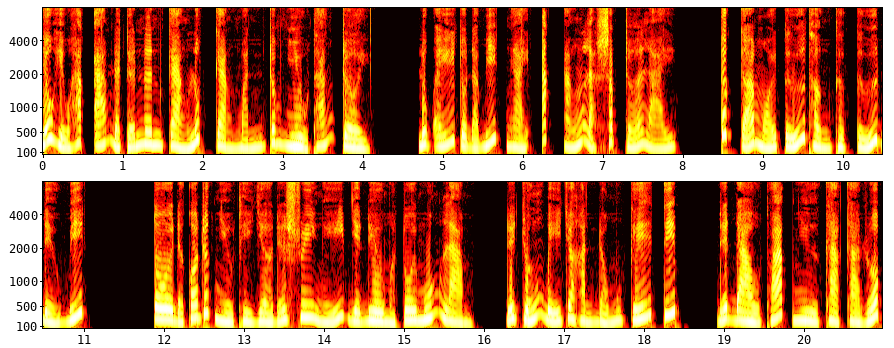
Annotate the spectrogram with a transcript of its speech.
Dấu hiệu hắc ám đã trở nên càng lúc càng mạnh trong nhiều tháng trời. Lúc ấy tôi đã biết Ngài ắt hẳn là sắp trở lại. Tất cả mọi tử thần thực tử đều biết. Tôi đã có rất nhiều thì giờ để suy nghĩ về điều mà tôi muốn làm, để chuẩn bị cho hành động kế tiếp, để đào thoát như Kakarot,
